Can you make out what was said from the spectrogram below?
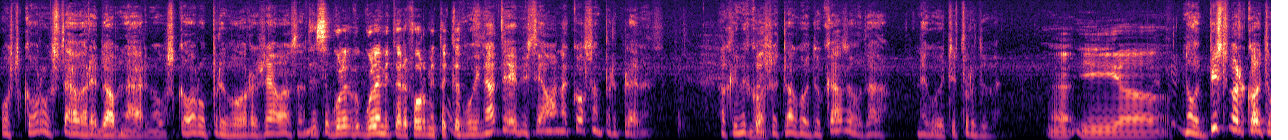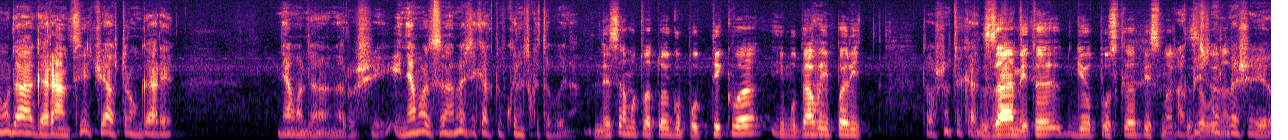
отскоро става редовна армия, отскоро превъоръжава се. Те са голем, големите реформи така. Войната е висяла на косъм приплемен. А Климик да. Косъм това го е доказал, да, неговите трудове. А, и, а... Но Бисмар, който му дава гаранции, че Австро-Унгария няма да наруши. И няма да се намеси, както в Кримската война. Не само това, той го подтиква и му дава да. и пари. Точно така. Заемите ги отпуска Бисмарк а за война. беше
